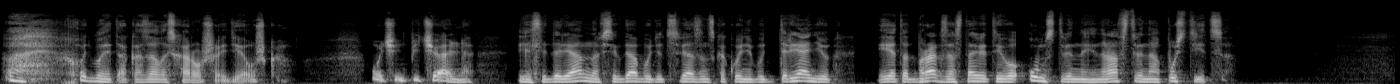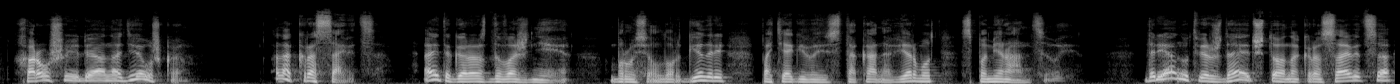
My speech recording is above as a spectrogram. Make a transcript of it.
Ах, хоть бы это оказалась хорошая девушка. Очень печально, если Дариан навсегда будет связан с какой-нибудь дрянью, и этот брак заставит его умственно и нравственно опуститься. Хорошая ли она девушка? Она красавица. А это гораздо важнее, бросил лорд Генри, потягивая из стакана вермут с померанцевой. Дариан утверждает, что она красавица,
